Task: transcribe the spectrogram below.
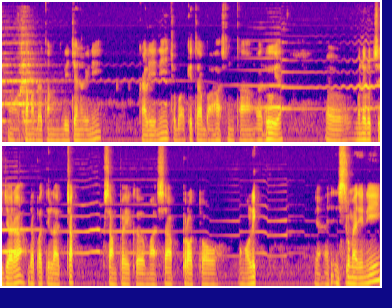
Eh, selamat datang di channel ini. Kali ini coba kita bahas tentang Erhu ya. Eh, Menurut sejarah dapat dilacak sampai ke masa proto Mongolik. Ya, instrumen ini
